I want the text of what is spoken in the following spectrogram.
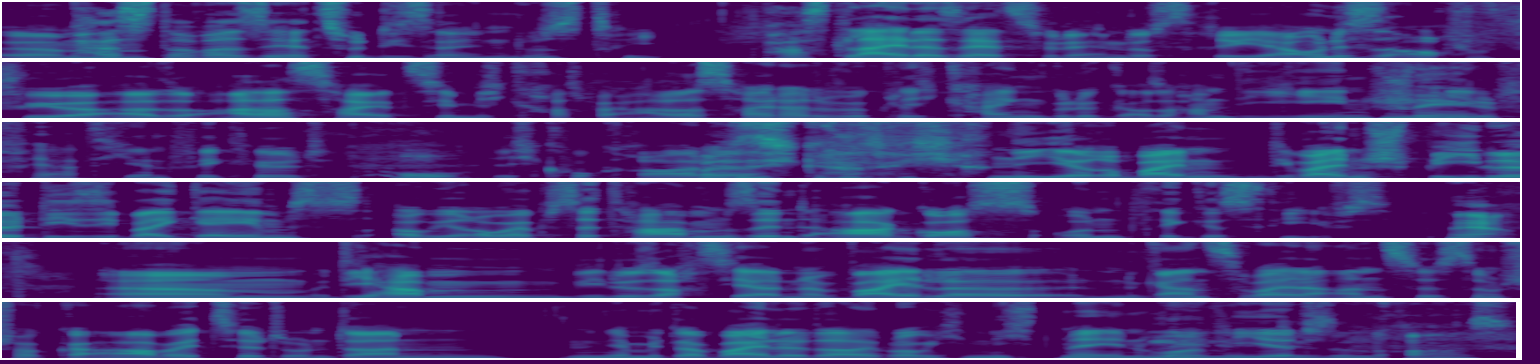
Ähm, Passt aber sehr zu dieser Industrie. passt leider sehr zu der Industrie, ja. Und es ist auch für also Otherside ziemlich krass, weil Otherside hat wirklich kein Glück. Also haben die je ein Nee. Spiel fertig entwickelt? Oh, Ich gucke gerade. weiß ich gar nicht. Nee, ihre beiden, die beiden Spiele, die sie bei Games auf ihrer Website haben, sind Argos und Thick as Thieves. Ja. Ähm, die haben, wie du sagst, ja eine Weile, eine ganze Weile an System Shock gearbeitet und dann sind ja mittlerweile da, glaube ich, nicht mehr Nee, nee, involviert. die sind raus.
